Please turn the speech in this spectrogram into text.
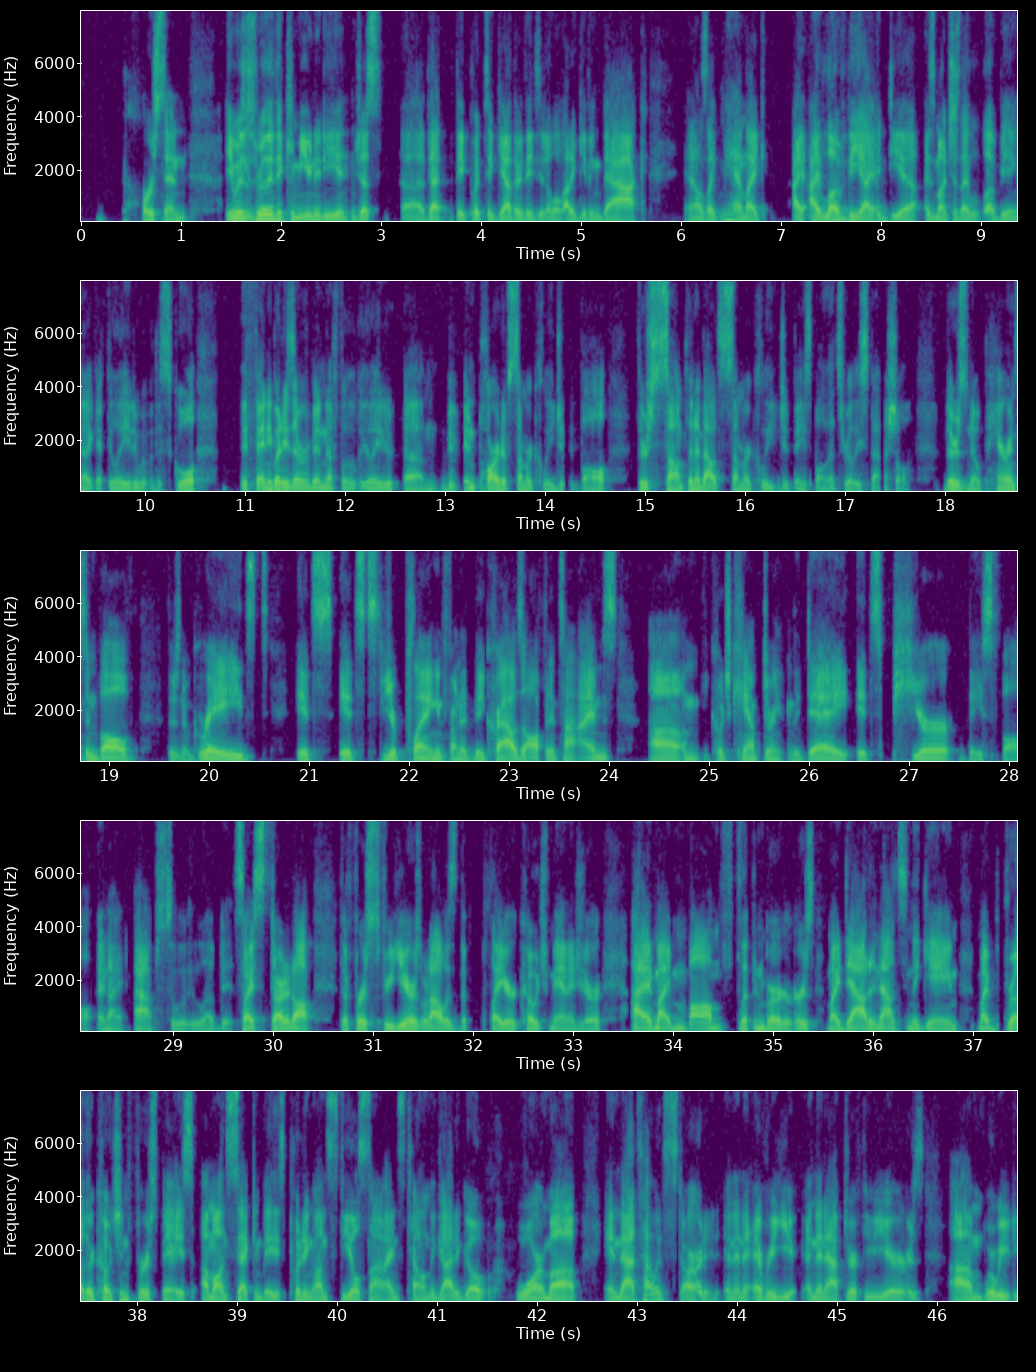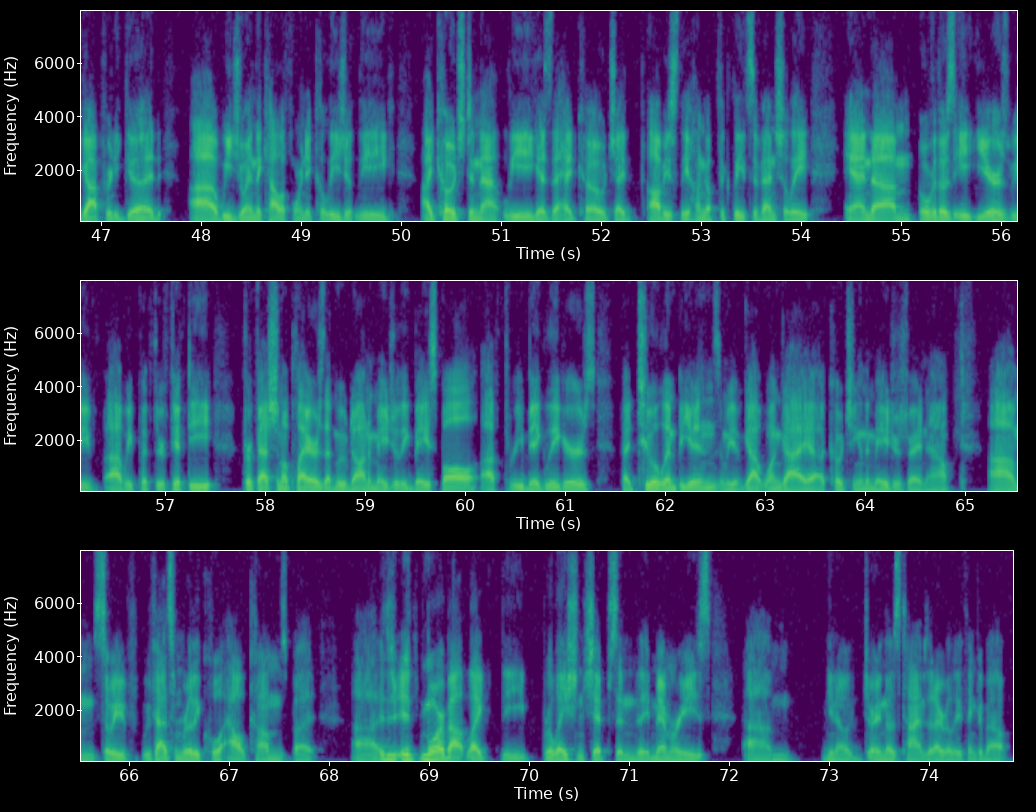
person. It was really the community and just uh, that they put together. They did a lot of giving back, and I was like, man, like I, I love the idea as much as I love being like affiliated with the school. If anybody's ever been affiliated, um, been part of summer collegiate ball, there's something about summer collegiate baseball that's really special. There's no parents involved. There's no grades. It's it's you're playing in front of big crowds often at times. Um, camp during the day. It's pure baseball, and I absolutely loved it. So I started off the first few years when I was the player, coach, manager. I had my mom flipping burgers, my dad announcing the game, my brother coaching first base. I'm on second base, putting on steal signs, telling the guy to go warm up, and that's how it started. And then every year, and then after a few years, um, where we got pretty good, uh, we joined the California Collegiate League. I coached in that league as the head coach. I obviously hung up the cleats eventually, and um, over those eight years, we've uh, we put through 50 professional players that moved on to Major League Baseball, uh, three big leaguers, had two Olympians, and we've got one guy uh, coaching in the majors right now. Um, so we've we've had some really cool outcomes, but uh, it's, it's more about like the relationships and the memories, um, you know, during those times that I really think about.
